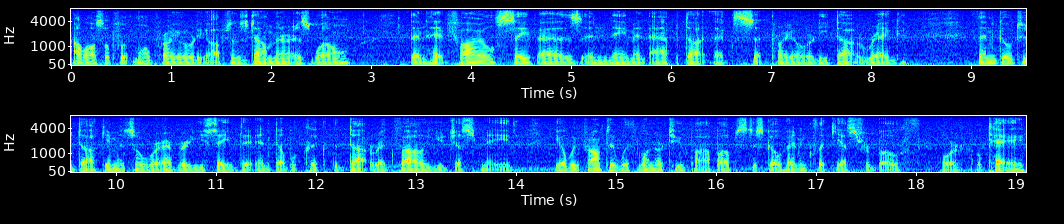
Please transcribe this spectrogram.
I'll also put more priority options down there as well. Then hit File, Save As, and name it app.exesetpriority.reg. Then go to Documents or wherever you saved it and double click the .reg file you just made. You'll be prompted with one or two pop-ups. Just go ahead and click yes for both, or OK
